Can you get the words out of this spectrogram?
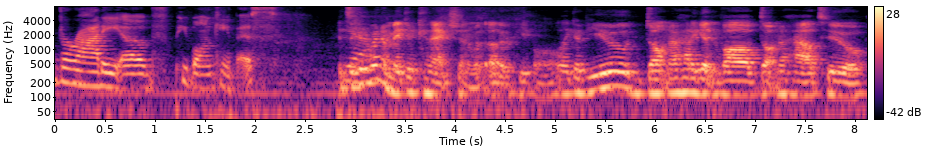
variety of people on campus. It's a good way to make a connection with other people. Like if you don't know how to get involved, don't know how to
